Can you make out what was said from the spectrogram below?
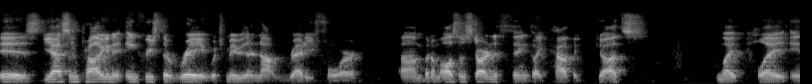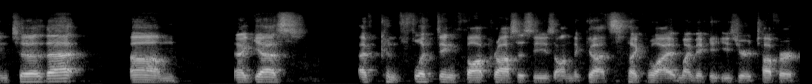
is, yes, I'm probably going to increase the rate, which maybe they're not ready for. Um, but I'm also starting to think like how the guts might play into that. Um, I guess I have conflicting thought processes on the guts, like why it might make it easier or tougher.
